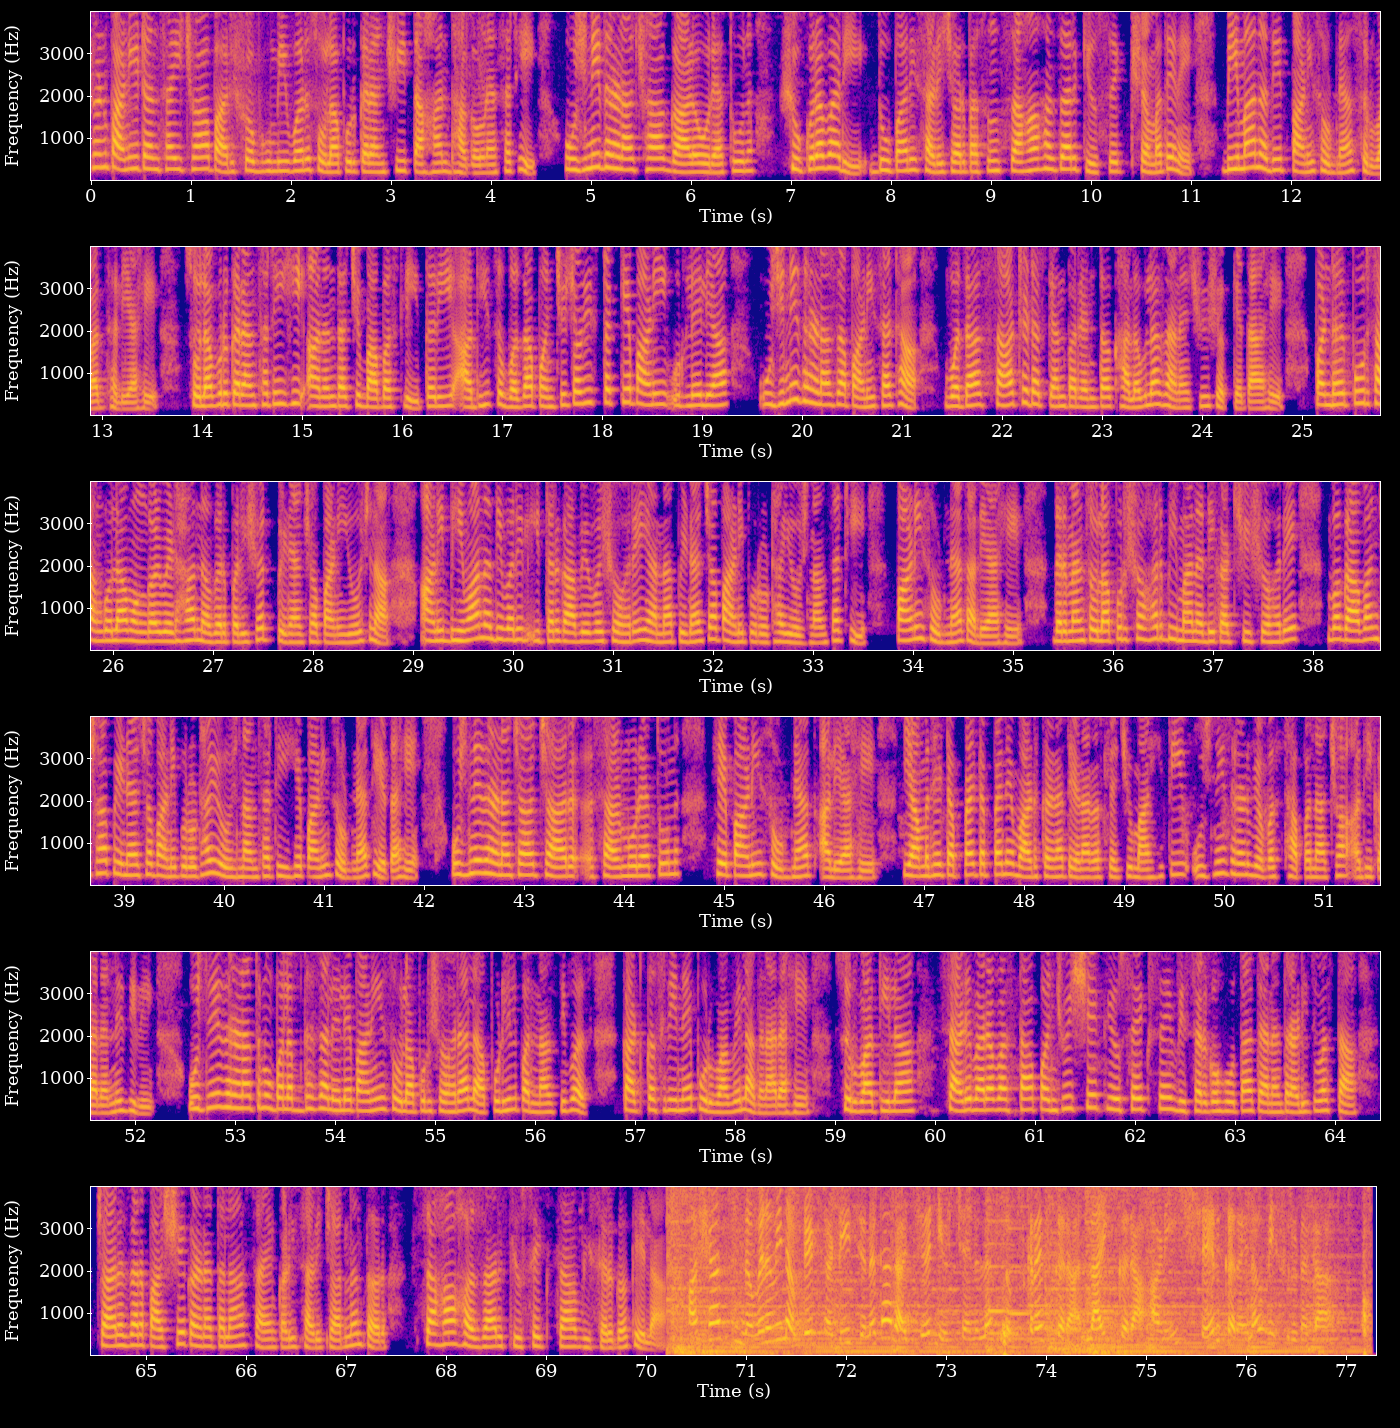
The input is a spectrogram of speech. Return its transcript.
भीषण पाणी टंचाईच्या पार्श्वभूमीवर सोलापूरकरांची तहान भागवण्यासाठी उजनी धरणाच्या गाळओऱ्यातून शुक्रवारी दुपारी साडेचारपासून सहा हजार क्युसेक क्षमतेने भीमा नदीत पाणी सोडण्यास सुरुवात झाली आहे. सोलापूरकरांसाठी ही आनंदाची बाब असली तरी आधीच वजा पंचेचाळीस टक्के पाणी उरलेल्या उजनी धरणाचा पाणीसाठा वजा साठ टक्क्यांपर्यंत खालवला जाण्याची शक्यता आहे. पंढरपूर सांगोला मंगळवेढा नगर परिषद पिण्याच्या पाणी योजना आणि भीमा नदीवरील इतर गावे व शहरे यांना पिण्याच्या पाणी पुरवठा योजनांसाठी पाणी सोडण्यात आले आहे. दरम्यान सोलापूर शहर भीमा नदीकाठची शहरे व गावांच्या पिण्याच्या पाणी पुरवठा योजनांसाठी हे पाणी सोडण्यात येत आहे. उजनी धरणाच्या चार साळमोऱ्यातून हे पाणी सोडण्यात आले आहे. यामध्ये टप्प्याटप्प्याने वाढ करण्यात येणार असल्याची माहिती उजनी धरण व्यवस्थापनाच्या अधिकाऱ्यांनी दिली. उजनी धरणातून उपलब्ध झालेले पाणी सोलापूर शहराला पुढील पन्नास दिवस काटकसरीने पुरवावे लागणार आहे. सुरुवातीला साडेबारा वाजता पंचवीसशे क्युसेक्सचे विसर्ग होता त्यानंतर अडीच वाजता चार हजार पाचशे करण्यात आला. सायंकाळी साडेचार नंतर सहा हजार क्युसेकचा विसर्ग केला. अशाच नवनवीन अपडेटसाठी जनता राज्य न्यूज चॅनलला सबस्क्राईब करा लाईक करा आणि शेअर करायला विसरू नका.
